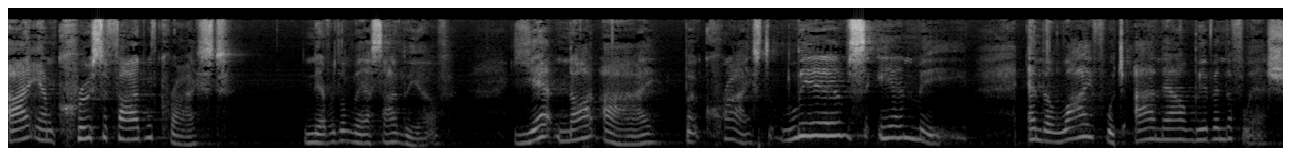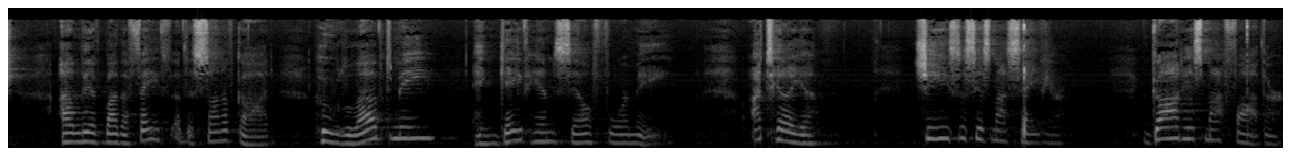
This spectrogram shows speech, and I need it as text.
I am crucified with Christ. Nevertheless, I live. Yet not I, but Christ lives in me. And the life which I now live in the flesh, I live by the faith of the Son of God, who loved me and gave himself for me. I tell you, Jesus is my Savior. God is my Father.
